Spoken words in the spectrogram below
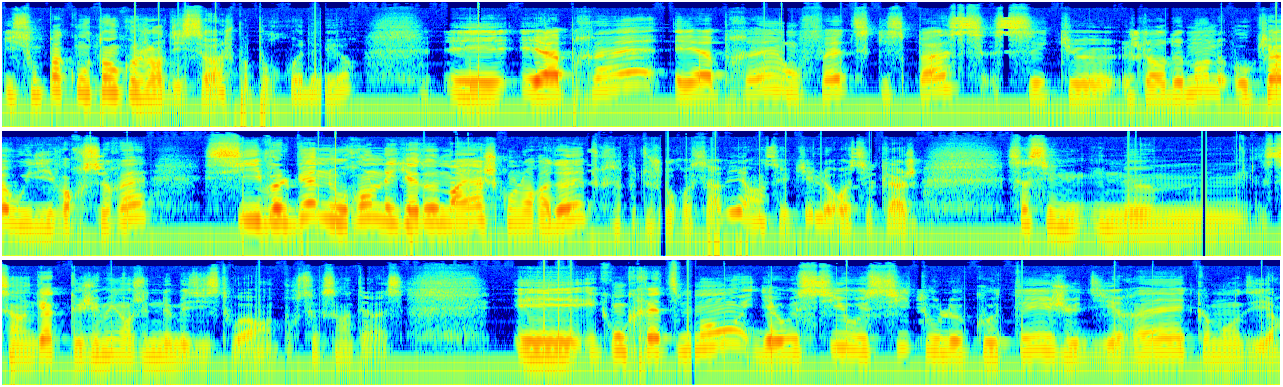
ils sont pas contents quand je leur dis ça, je sais pas pourquoi d'ailleurs. Et, après, et après, en fait, ce qui se passe, c'est que je leur demande, au cas où ils divorceraient, s'ils veulent bien nous rendre les cadeaux de mariage qu'on leur a donnés, parce que ça peut toujours resservir, hein, c'est utile le recyclage. Ça, c'est une, c'est un gag que j'ai mis dans une de mes histoires, hein, pour ceux que ça intéresse. Et, concrètement, il y a aussi, tout le côté, je dirais, comment dire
